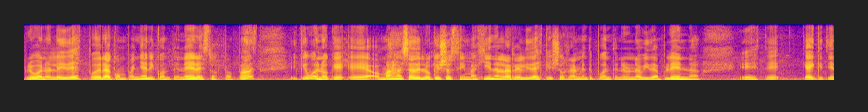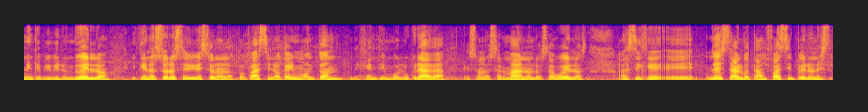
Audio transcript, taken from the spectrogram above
Pero bueno, la idea es poder acompañar y contener a esos papás y que bueno, que eh, más allá de lo que ellos se imaginan, la realidad es que ellos realmente pueden tener una vida plena este, que hay que tienen que vivir un duelo y que no solo se vive solo en los papás, sino que hay un montón de gente involucrada, que son los hermanos, los abuelos. Así que eh, no es algo tan fácil, pero no es,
